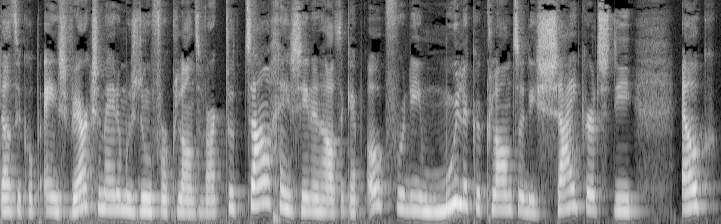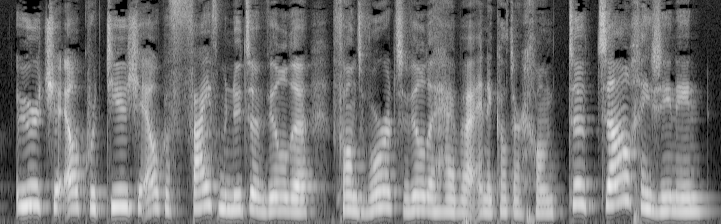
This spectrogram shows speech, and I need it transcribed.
dat ik opeens werkzaamheden moest doen voor klanten waar ik totaal geen zin in had. Ik heb ook voor die moeilijke klanten, die psychers, die elk uurtje, elk kwartiertje, elke vijf minuten wilde verantwoord wilde hebben. En ik had er gewoon totaal geen zin in.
